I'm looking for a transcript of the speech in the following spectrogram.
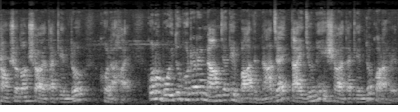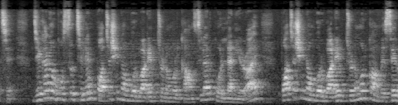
সংশোধন সহায়তা কেন্দ্র খোলা হয়। কোনো বৈধ ভোটারের নাম যাতে বাদ না যায়, তাই জন্য এই সহায়তা কেন্দ্র করা হয়েছে। যেখানে উপস্থিত ছিলেন পঁচাশি নম্বর ওয়ার্ডের তৃণমূল কাউন্সিলর কল্যাণী রায় পঁচাশি নম্বর ওয়ার্ডের তৃণমূল কংগ্রেসের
